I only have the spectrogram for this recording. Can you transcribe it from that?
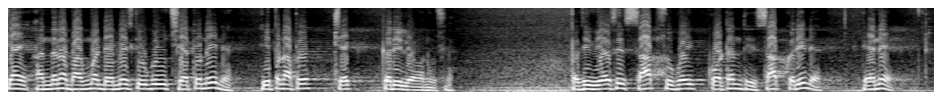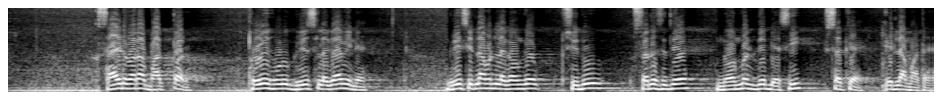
ક્યાંય અંદરના ભાગમાં ડેમેજ કે એવું બધું છે તો નહીં ને? એ પણ આપણે ચેક કરી લેવાનું છે. પછી વ્યવસ્થિત સાફ સફાઈ કોટનથી સાફ કરીને એને સાઈડવાળા ભાગ પર થોડું થોડું ગ્રીસ લગાવીને ગ્રીસ એટલા માટે લગાવવાનું કે સીધું સરસ રીતે નોર્મલ રીતે બેસી શકે એટલા માટે.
